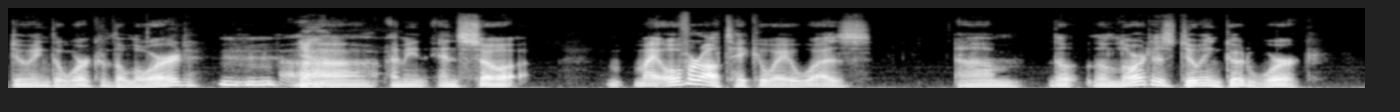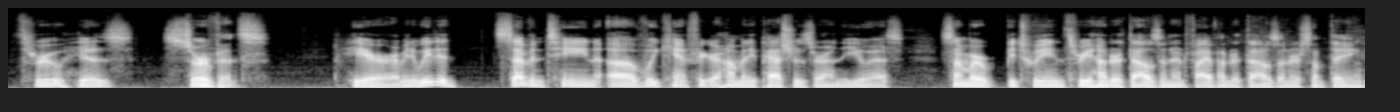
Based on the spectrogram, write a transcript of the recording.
doing the work of the lord mm-hmm. yeah. Uh, i mean and so my overall takeaway was um, the, the lord is doing good work through his servants here i mean we did 17 of we can't figure out how many pastors are in the U.S. Somewhere between 300,000 and 500,000 or something.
